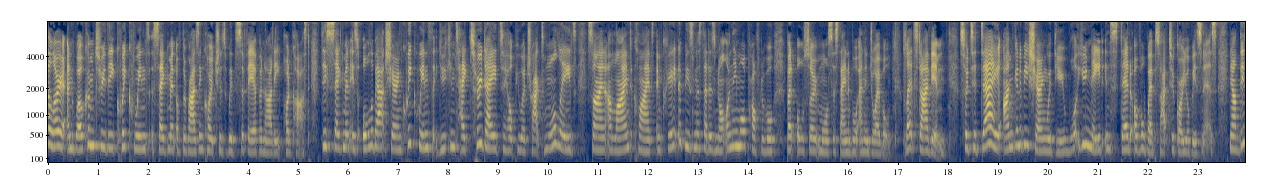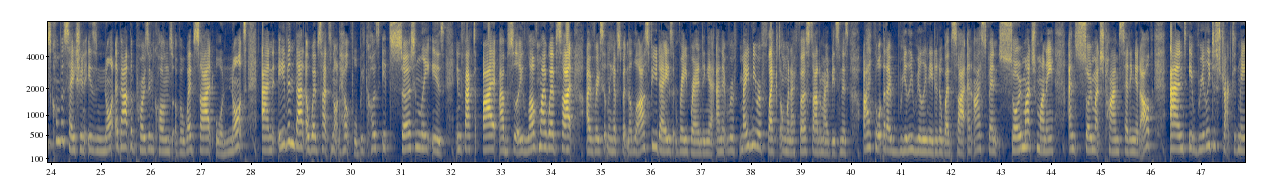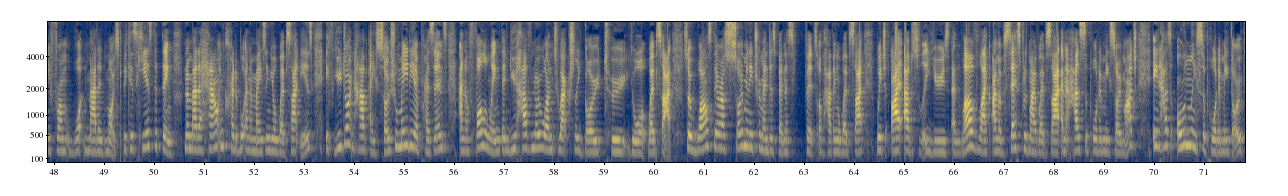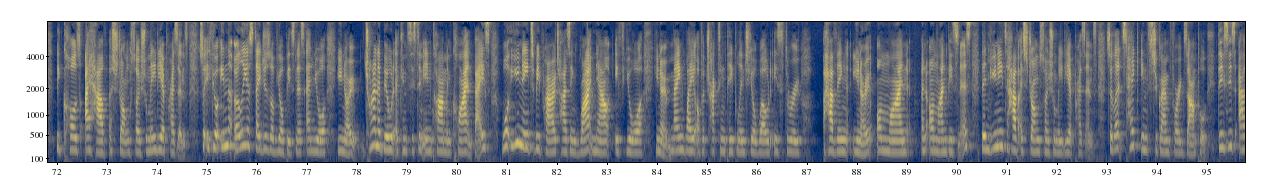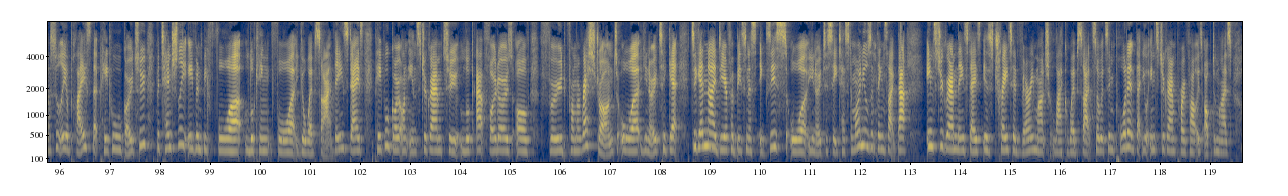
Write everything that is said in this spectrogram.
Hello, and welcome to the Quick Wins segment of the Rising Coaches with Sofia Bernardi podcast. This segment is all about sharing quick wins that you can take today to help you attract more leads, sign aligned clients, and create a business that is not only more profitable, but also more sustainable and enjoyable. Let's dive in. So, today I'm going to be sharing with you what you need instead of a website to grow your business. Now, this conversation is not about the pros and cons of a website or not, and even that a website's not helpful helpful because it certainly is. In fact, I absolutely love my website. I recently have spent the last few days rebranding it and it re- made me reflect on when I first started my business. I thought that I really, really needed a website and I spent so much money and so much time setting it up. And it really distracted me from what mattered most because here's the thing no matter how incredible and amazing your website is, if you don't have a social media presence and a following, then you have no one to actually go to your website. So, whilst there are so many tremendous benefits, of having a website, which I absolutely use and love. Like, I'm obsessed with my website and it has supported me so much. It has only supported me though because I have a strong social media presence. So, if you're in the earlier stages of your business and you're, you know, trying to build a consistent income and client base, what you need to be prioritizing right now, if your, you know, main way of attracting people into your world is through having, you know, online an online business, then you need to have a strong social media presence. So let's take Instagram for example. This is absolutely a place that people will go to potentially even before looking for your website. These days, people go on Instagram to look at photos of food from a restaurant or, you know, to get to get an idea if a business exists or, you know, to see testimonials and things like that. Instagram these days is treated very much like a website. So it's important that your Instagram profile is optimized.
